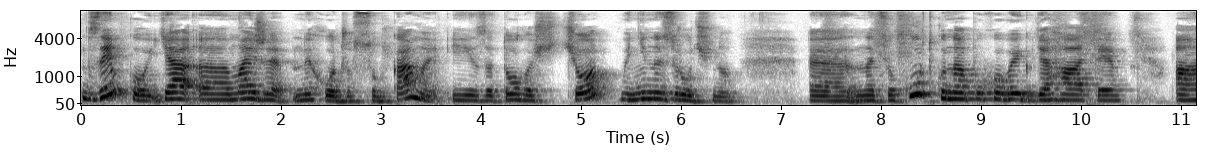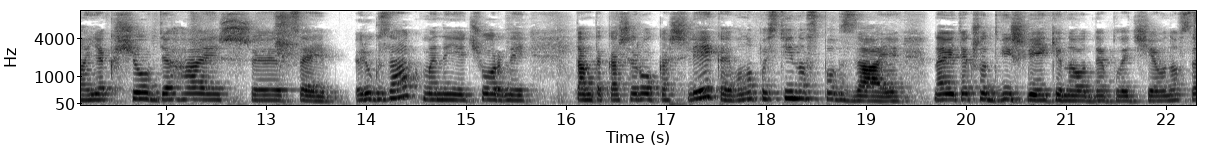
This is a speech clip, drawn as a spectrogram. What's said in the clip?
взимку я е, майже не ходжу з сумками із-за того, що мені незручно на цю куртку на пуховик вдягати. А якщо вдягаєш е, цей рюкзак, в мене є чорний, там така широка шлейка, і воно постійно сповзає. Навіть якщо дві шлейки на одне плече, воно все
